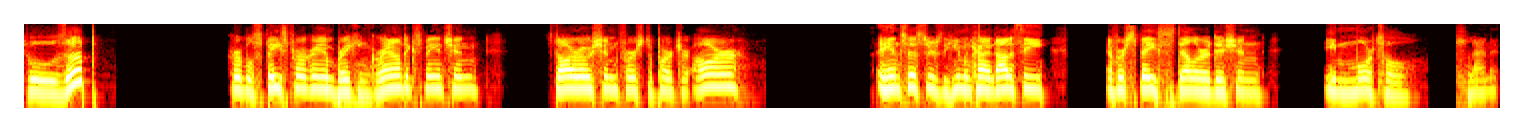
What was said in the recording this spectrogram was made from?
Tools Up, Kerbal Space Program Breaking Ground expansion, Star Ocean First Departure R, Ancestors The Humankind Odyssey, Everspace Stellar Edition, Immortal Planet.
